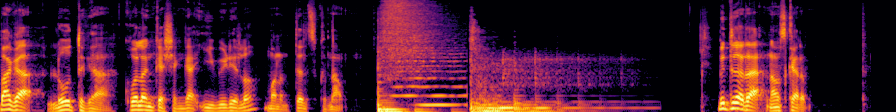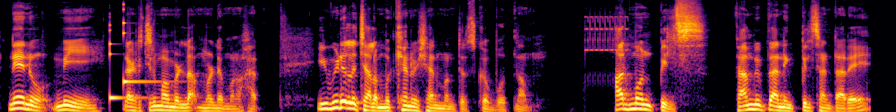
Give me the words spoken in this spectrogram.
బాగా లోతుగా కూలంకషంగా ఈ వీడియోలో మనం తెలుసుకుందాం. మిత్రులారా నమస్కారం. నేను మీ డాక్టర్ చిరుమామిళ్ళ మురళి మనోహర్. ఈ వీడియోలో చాలా ముఖ్యమైన విషయాన్ని మనం తెలుసుకోబోతున్నాం. Hormone pills family planning pills అంటారే.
